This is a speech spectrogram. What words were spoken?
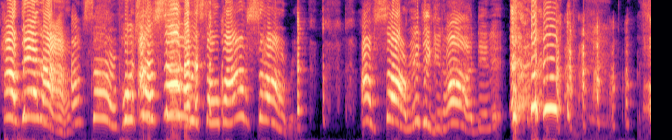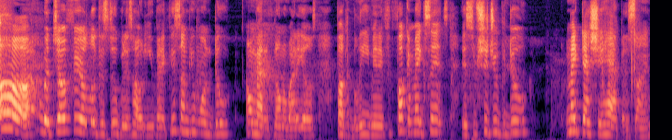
How dare I? I'm sorry, Portia. I'm sorry, sober. I'm sorry. I'm sorry. It didn't get hard, did it? oh, but your fear of looking stupid is holding you back. If it's something you want to do, don't matter if no nobody else fucking believe in it. If it fucking makes sense, it's some shit you can do. Make that shit happen, son.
